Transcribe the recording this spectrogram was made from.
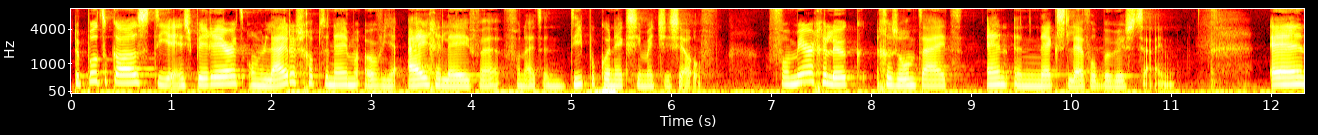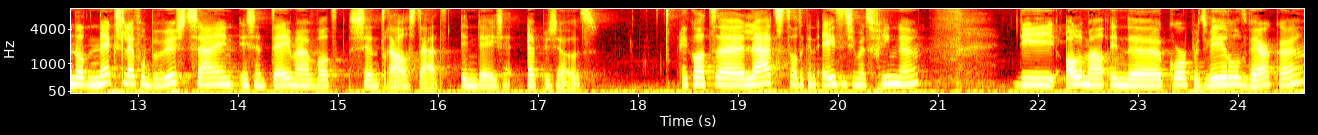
De podcast die je inspireert om leiderschap te nemen over je eigen leven vanuit een diepe connectie met jezelf. Voor meer geluk, gezondheid en een next level bewustzijn. En dat next level bewustzijn is een thema wat centraal staat in deze episode. Ik had uh, laatst had ik een etentje met vrienden die allemaal in de corporate wereld werken,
